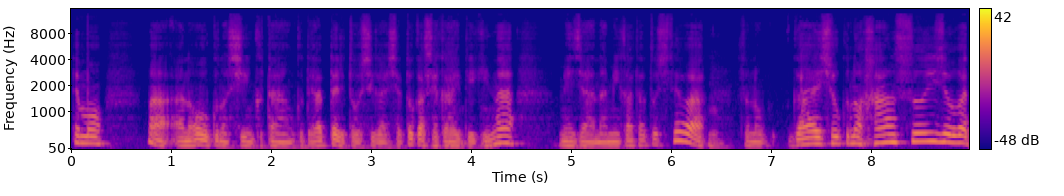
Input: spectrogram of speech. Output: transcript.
でも、まあ、あの多くのシンクタンクであったり投資会社とか世界的なメジャーな見方としては、うん、その外食の半数以上が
